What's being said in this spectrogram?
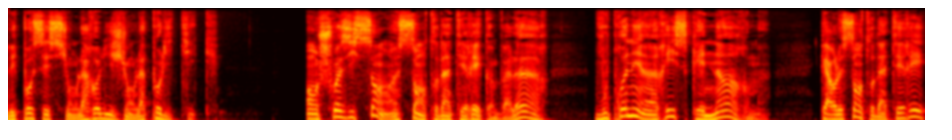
les possessions, la religion, la politique. En choisissant un centre d'intérêt comme valeur, vous prenez un risque énorme, car le centre d'intérêt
